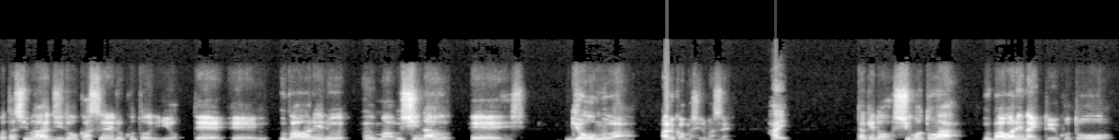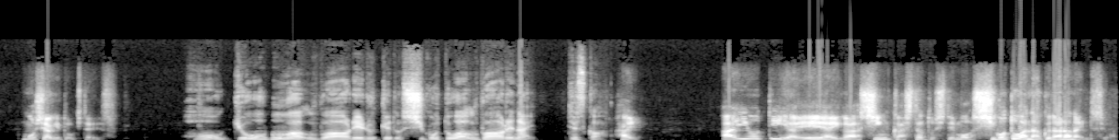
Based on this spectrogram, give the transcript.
私は自動化されることによって、えー奪われる、まあ、失う、えー業務はあるかもしれません。はい。だけど、仕事は奪われないということを申し上げておきたいです。ほう、業務は奪われるけど仕事は奪われない。ですか？はい。IoT や AI が進化したとしても、仕事はなくならないんですよ。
